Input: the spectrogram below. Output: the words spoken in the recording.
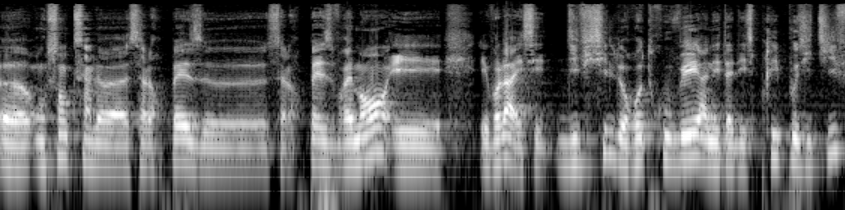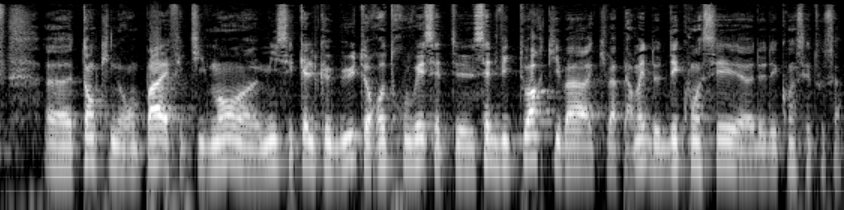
euh, on sent que ça, ça leur pèse, euh, ça leur pèse vraiment. Et, et voilà, et c'est difficile de retrouver un état d'esprit positif tant qu'ils n'auront pas effectivement mis ces quelques buts, retrouver cette, cette victoire qui va qui va permettre de décoincer de décoincer tout ça.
